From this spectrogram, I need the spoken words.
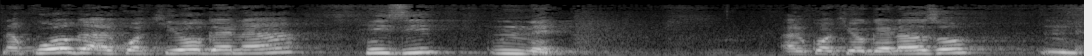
na kuoga alikuwa akioga na hizi nne. Alikuwa akioga nazo nne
